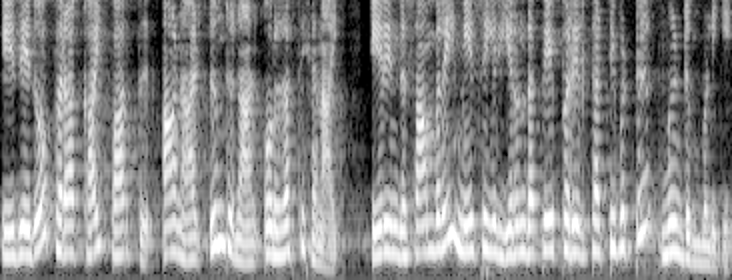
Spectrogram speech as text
ஏதேதோ பராக்காய் பார்த்து ஆனால் இன்று நான் ஒரு ரசிகனாய். எரிந்த சாம்பலை மேசையில் இருந்த பேப்பரில் தட்டிவிட்டு மீண்டும் வெளியே.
